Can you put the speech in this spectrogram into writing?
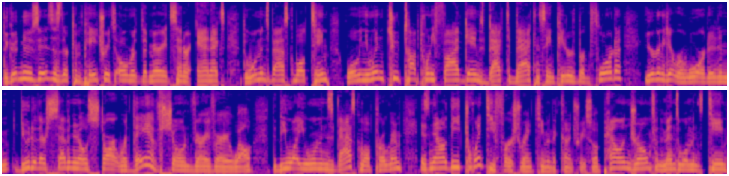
The good news is, is their compatriots over at the Marriott Center Annex, the women's basketball team. Well, when you win two top 20 five games back to back in St. Petersburg, Florida, you're going to get rewarded. And due to their 7 0 start, where they have shown very, very well, the BYU women's basketball program is now the 21st ranked team in the country. So a palindrome for the men's and women's team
